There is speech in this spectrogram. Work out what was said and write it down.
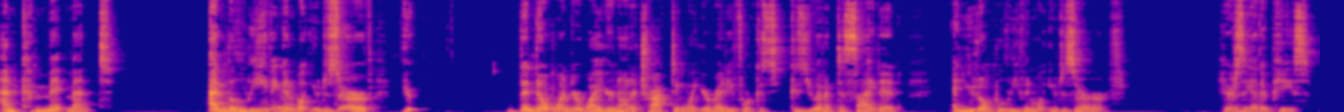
and commitment and believing in what you deserve, you're, then don't wonder why you're not attracting what you're ready for because because you haven't decided and you don't believe in what you deserve. Here's the other piece.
